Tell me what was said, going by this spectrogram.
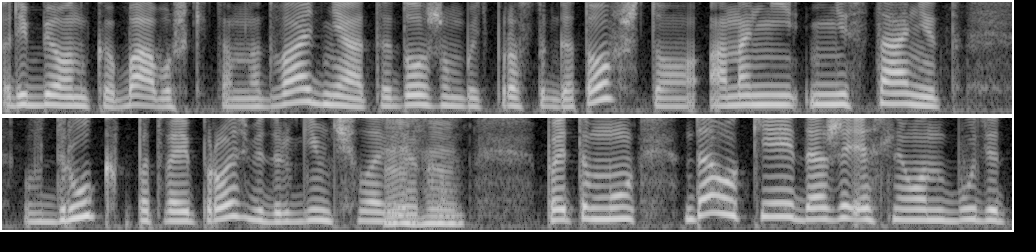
ребенка бабушке там на два дня, ты должен быть просто готов, что она не, не станет вдруг по твоей просьбе другим человеком. Мгм. Поэтому, да, окей, даже если он будет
